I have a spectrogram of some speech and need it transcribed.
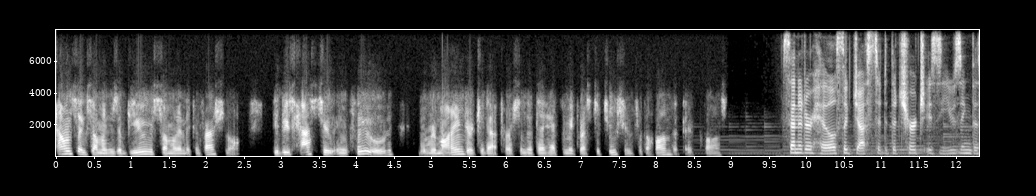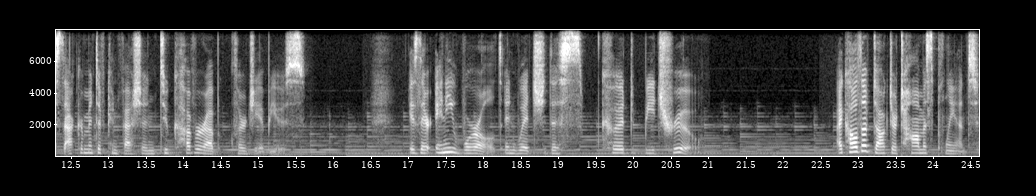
counseling someone who's abused someone in the confessional, the abuse has to include the reminder to that person that they have to make restitution for the harm that they've caused. Senator Hill suggested the church is using the sacrament of confession to cover up clergy abuse. Is there any world in which this could be true? I called up Dr. Thomas Plante,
